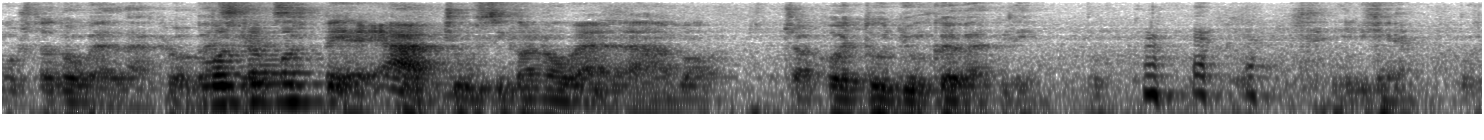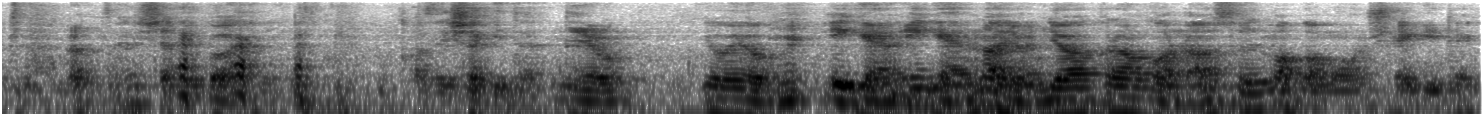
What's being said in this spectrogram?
Most a novellákról beszélsz. Most, most például átcsúszik a novellába. Csak hogy tudjunk követni. Igen, bocsánat. Semmi baj. Azért segített. Jó. Jó, jó. Igen, igen, nagyon gyakran van az, hogy magamon segítek.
